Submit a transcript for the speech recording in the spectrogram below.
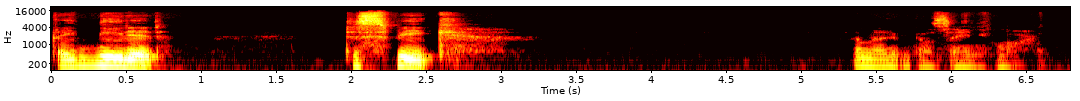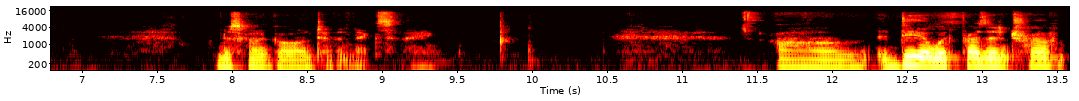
they needed to speak, I'm not even going to say anymore. I'm just going to go on to the next thing. Um, deal with President Trump,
